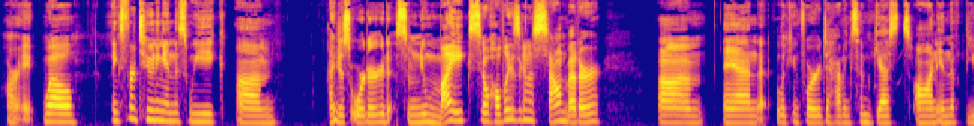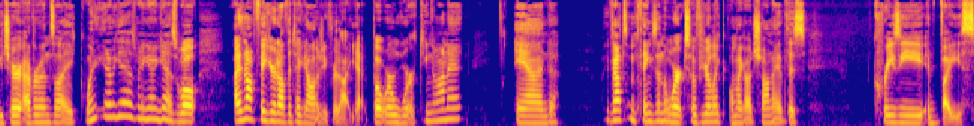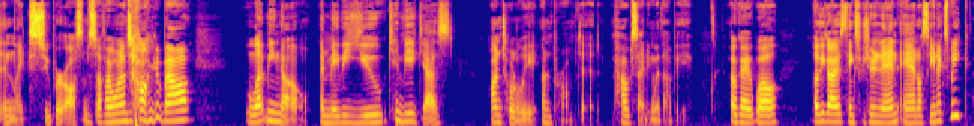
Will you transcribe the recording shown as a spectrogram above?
all right. Well, thanks for tuning in this week. Um I just ordered some new mics, so hopefully it's gonna sound better. Um, and looking forward to having some guests on in the future. Everyone's like, when are you gonna guest? When are you gonna guest? Well, I've not figured out the technology for that yet, but we're working on it. And we've got some things in the works. So if you're like, oh my God, Sean, I have this crazy advice and like super awesome stuff I want to talk about, let me know. And maybe you can be a guest on Totally Unprompted. How exciting would that be? Okay, well, Love you guys. Thanks for tuning in, and I'll see you next week.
